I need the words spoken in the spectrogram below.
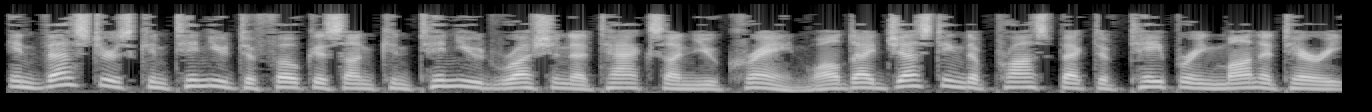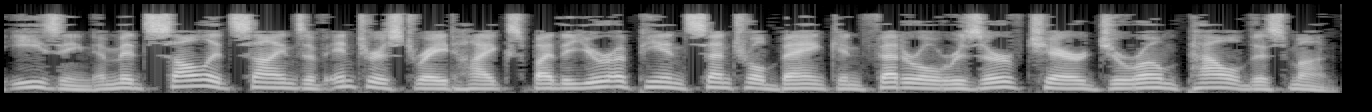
Investors continued to focus on continued Russian attacks on Ukraine while digesting the prospect of tapering monetary easing amid solid signs of interest rate hikes by the European Central Bank and Federal Reserve Chair Jerome Powell this month.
